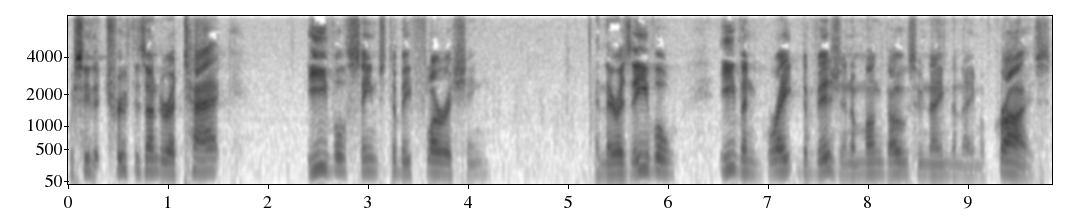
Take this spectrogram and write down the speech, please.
we see that truth is under attack, evil seems to be flourishing, and there is evil, even great division among those who name the name of Christ.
